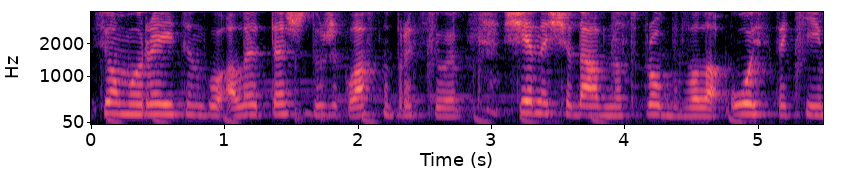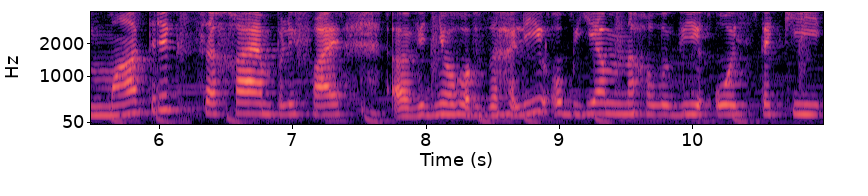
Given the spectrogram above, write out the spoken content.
цьому рейтингу, але теж дуже класно працює. Ще нещодавно спробувала ось такий Matrix High Amplify. Від нього взагалі об'єм на голові ось такий.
